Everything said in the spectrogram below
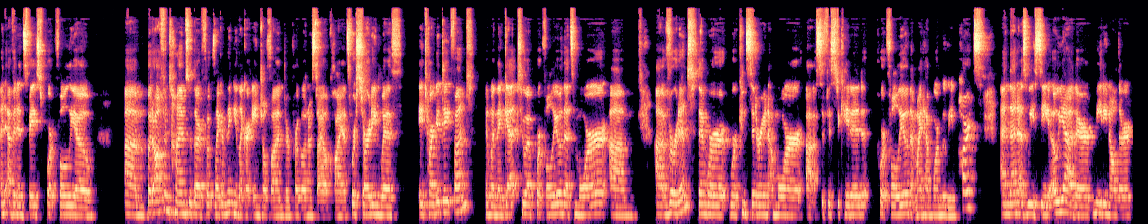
an evidence based portfolio. Um, but oftentimes with our folks, like I'm thinking like our angel fund or pro bono style clients, we're starting with a target date fund. And when they get to a portfolio that's more um, uh, verdant, then we're we're considering a more uh, sophisticated portfolio that might have more moving parts. And then as we see, oh yeah, they're meeting all their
